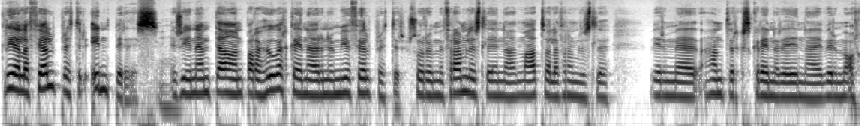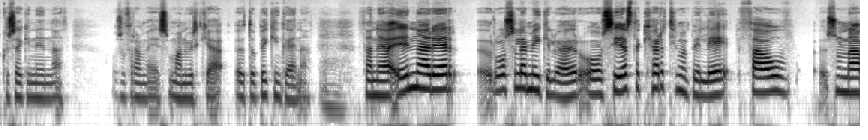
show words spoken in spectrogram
gríðarlega fjölbreyttur innbyrðis. Eins og ég nefndi aðan bara hugverkaðinaðurinn er mjög fjölbreyttur. Svo erum við með framleiðsluðinað, matvælaframleiðslu við erum með handverksgreinariðinað við erum með orkusækiniðinað og svo framvegis mannvirkja auðvitað og byggingaðinað þannig að yðnaður er rosalega mikilvægur og síðasta kjörtímabili þá svona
